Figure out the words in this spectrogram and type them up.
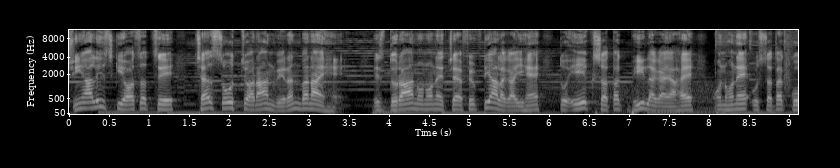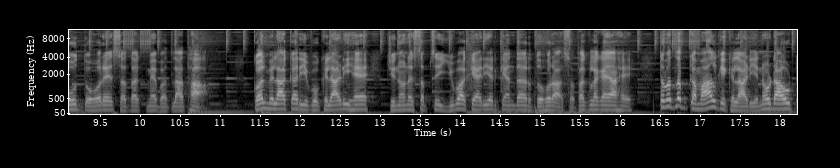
छियालीस की औसत से छह सौ चौरानवे रन बनाए हैं। इस दौरान उन्होंने छह फिफ्टियाँ लगाई हैं तो एक शतक भी लगाया है। उन्होंने उस शतक को दोहरे शतक में बदला था। कुल मिलाकर ये वो खिलाड़ी है जिन्होंने सबसे युवा कैरियर के अंदर दोहरा शतक लगाया है। तो मतलब कमाल के खिलाड़ी है नो डाउट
